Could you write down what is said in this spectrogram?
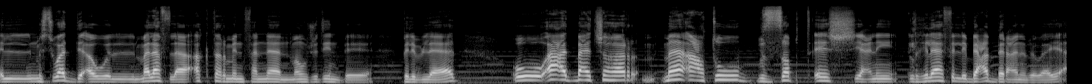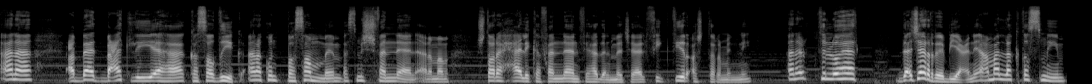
المسودة أو الملف لأكثر من فنان موجودين بالبلاد وقعد بعد شهر ما أعطوه بالضبط إيش يعني الغلاف اللي بيعبر عن الرواية. أنا عباد بعت لي إياها كصديق. أنا كنت بصمم بس مش فنان. ما مش طارح حالي كفنان في هذا المجال. في كتير أشطر مني. أنا قلت له هات بدي أجرب يعني أعمل لك تصميم.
